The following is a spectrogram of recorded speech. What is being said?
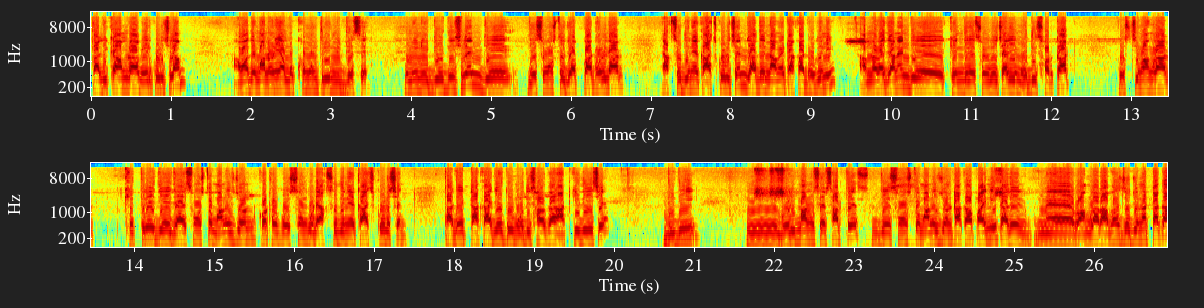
তালিকা আমরা বের করেছিলাম। আমাদের মাননীয় মুখ্যমন্ত্রীর নির্দেশে। উনি নির্দেশ দিয়েছিলেন যে যে সমস্ত জব কার্ড হোল্ডার একশো দিনে কাজ করেছেন, যাদের নামে টাকা ঢোকেনি। আপনারা জানেন যে কেন্দ্রে স্বৈরচারী মোদী সরকার পশ্চিমবাংলার ক্ষেত্রে যে যে সমস্ত মানুষজন কঠোর পরিশ্রম করে একশো দিনের কাজ করেছেন, তাদের টাকা যেহেতু মোদী সরকার আটকে দিয়েছে, দিদি গরিব মানুষের স্বার্থে যে সমস্ত মানুষজন টাকা পায়নি, তাদের বাংলার আবাস যোজনার টাকা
